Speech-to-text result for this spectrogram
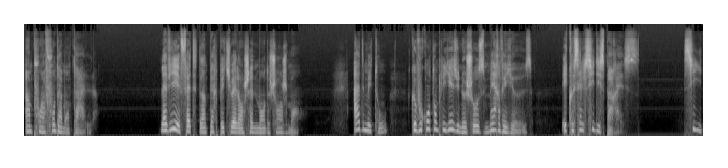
un point fondamental. La vie est faite d'un perpétuel enchaînement de changements. Admettons que vous contempliez une chose merveilleuse et que celle-ci disparaisse. Si,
